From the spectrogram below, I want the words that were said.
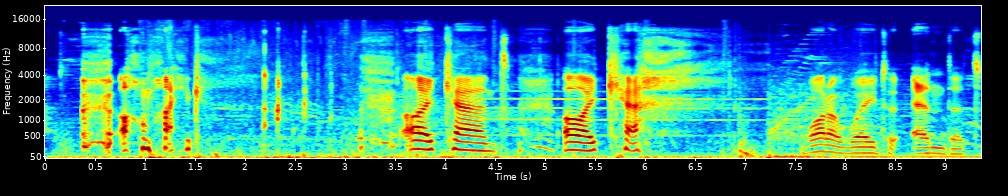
oh my god. I can't. Oh, I can't. what a way to end it.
